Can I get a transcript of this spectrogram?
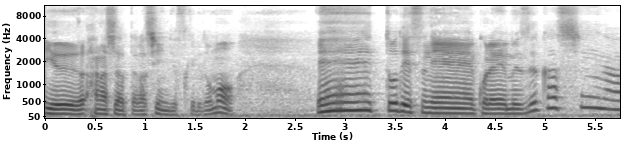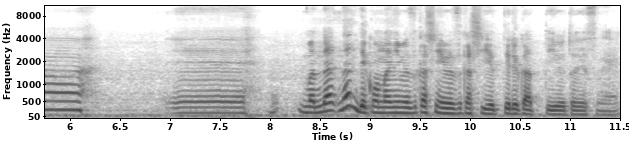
ん、いう話だったらしいんですけれども。えー、っとですねこれ難しいな。えーまあ、ななんでこんなに難しい難しい言ってるかっていうとですね、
